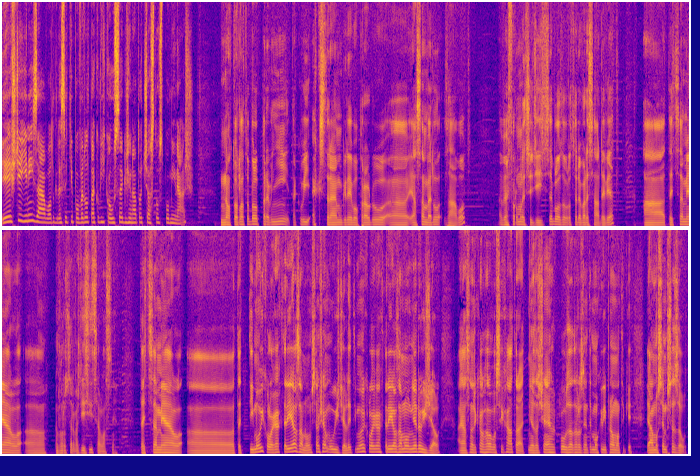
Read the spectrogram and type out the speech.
Je ještě jiný závod, kde se ti povedl takový kousek, že na to často vzpomínáš? No tohle to byl první takový extrém, kdy opravdu uh, já jsem vedl závod ve Formule 3000, bylo to v roce 99 a teď jsem jel, uh, v roce 2000 vlastně, Teď jsem jel, uh, teď týmový kolega, který jel za mnou, jsme všem ujížděli, týmový kolega, který jel za mnou, mě dojížděl a já jsem říkal, hele, osychá trať, mě začíná klouzat hrozně ty mokré pneumatiky, já musím přezout.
